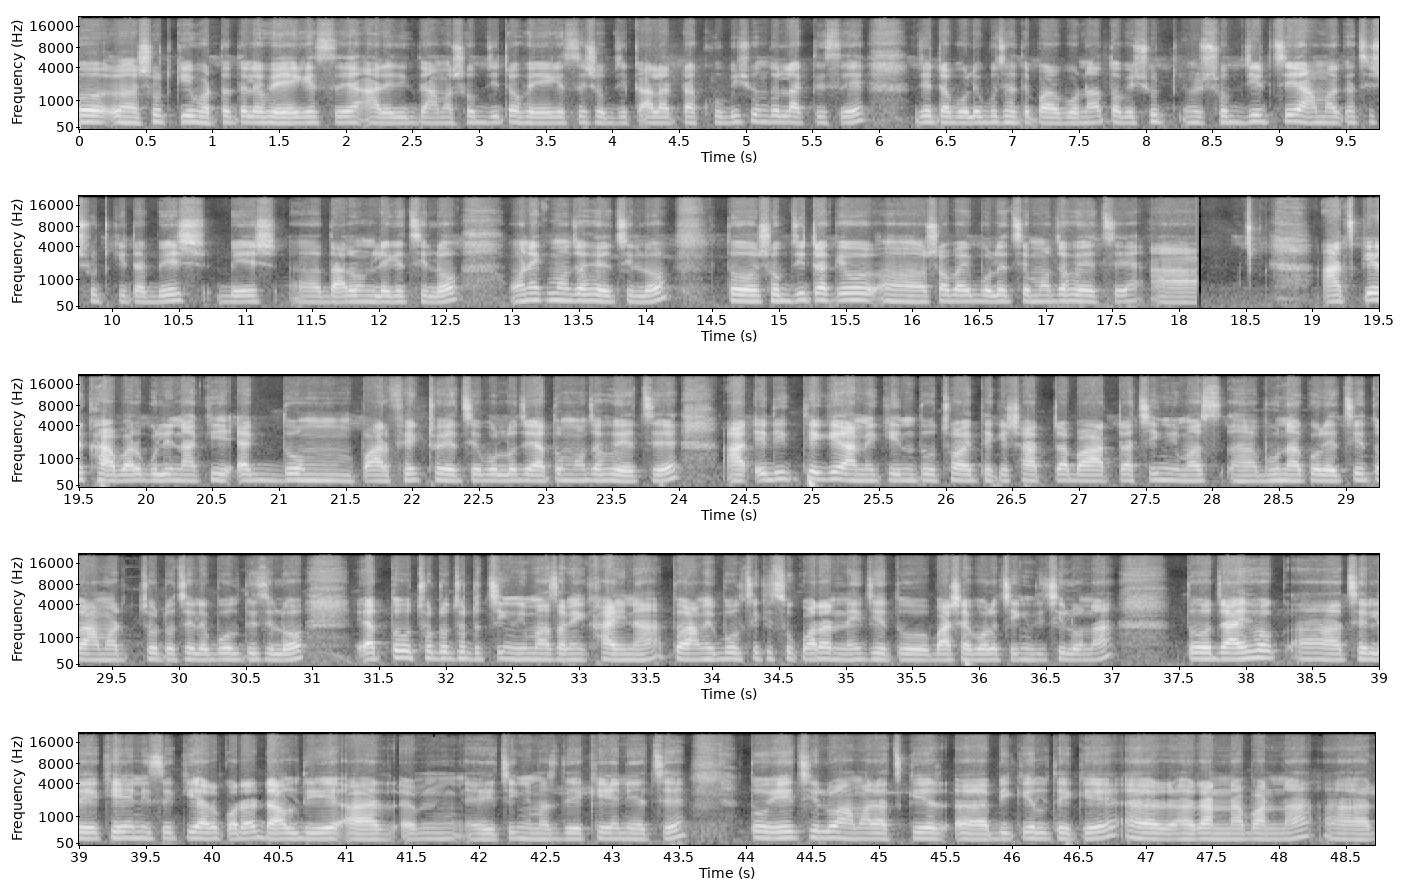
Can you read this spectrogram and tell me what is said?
শুটকি ভর্তা তেলে হয়ে গেছে। আর এদিক দিয়ে আমার সবজিটা হয়ে গেছে। সবজি কালারটা খুবই সুন্দর লাগতেছে, যেটা বলে বোঝাতে পারব না। তবে শুট, সবজির চেয়ে আমার কাছে শুটকিটা বেশ বেশ দারুণ লেগেছিল। অনেক মজা হয়েছিল। তো সবজিটাকেও সবাই বলেছে মজা হয়েছে। আর আজকের খাবারগুলি নাকি একদম পারফেক্ট হয়েছে বলল যে এত মজা হয়েছে। আর এদিক থেকে আমি কিন্তু ছয় থেকে সাতটা বা আটটা চিংড়ি মাছ ভুনা করেছি। তো আমার ছোট ছেলে বলতেছিল, এত ছোট ছোট চিংড়ি মাছ আমি খাই না। তো আমি বলছি, কিছু করার নেই, যেহেতু বাসায় বড় চিংড়ি ছিল না। তো যাই হোক ছেলে খেয়ে নিছে কি আর করার? ডাল দিয়ে আর এই চিংড়ি মাছ দিয়ে খেয়ে নিয়েছে। তো এই ছিল আমার আজকের বিকেল থেকে রান্না বান্না।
